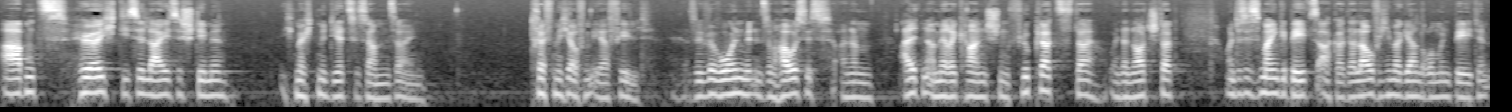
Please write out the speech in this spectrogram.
abends höre ich diese leise Stimme, ich möchte mit dir zusammen sein. Treff mich auf dem Airfield. Also wir wohnen mit unserem Haus ist an einem alten amerikanischen Flugplatz da in der Nordstadt. Und das ist mein Gebetsacker. Da laufe ich immer gern rum und bete.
